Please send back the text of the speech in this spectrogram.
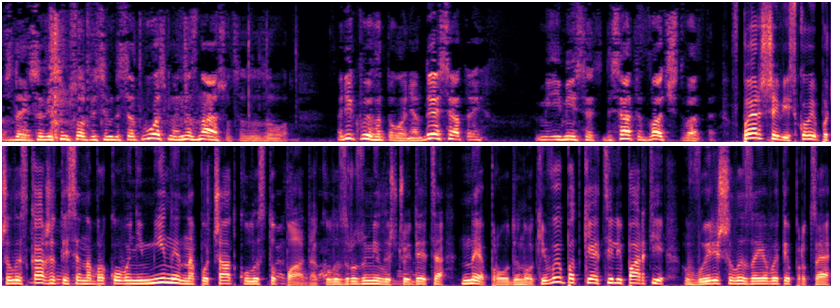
Здається, 888, не знаю, що це за завод. Рік виготовлення 10 і місяць, 10, 24. Вперше військові почали скаржитися на браковані міни на початку листопада. Коли зрозуміли, що йдеться не про одинокі випадки, а цілі партії вирішили заявити про це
